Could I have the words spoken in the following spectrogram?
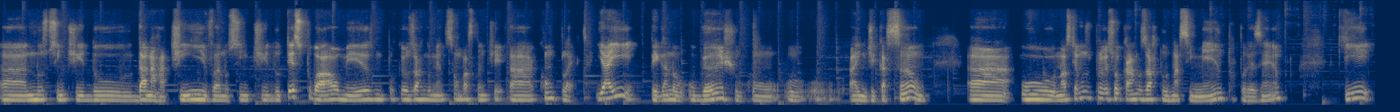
uh, no sentido da narrativa, no sentido textual mesmo, porque os argumentos são bastante uh, complexos. E aí, pegando o gancho com o, o, a indicação, uh, o, nós temos o professor Carlos Arthur Nascimento, por exemplo, que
